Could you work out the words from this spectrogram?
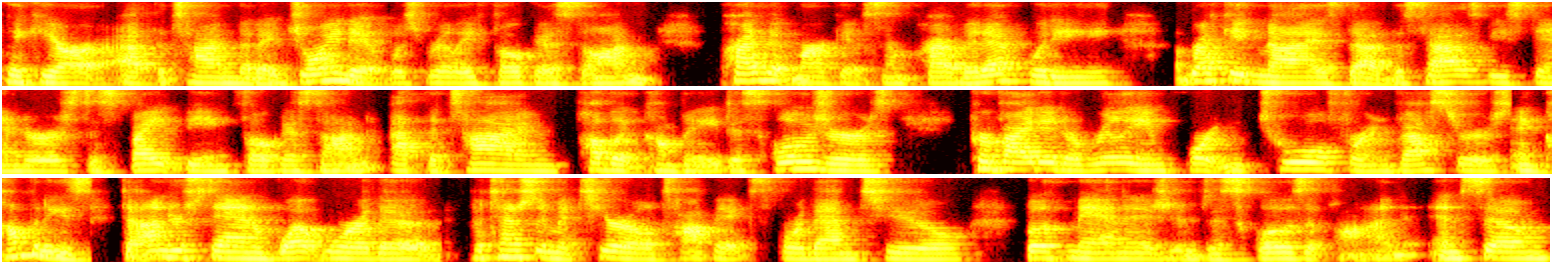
KKR at the time that I joined it was really focused on private markets and private equity, recognized that the SASB standards, despite being focused on at the time public company disclosures, provided a really important tool for investors and companies to understand what were the potentially material topics for them to both manage and disclose upon. And so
